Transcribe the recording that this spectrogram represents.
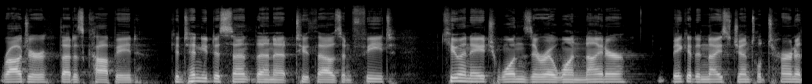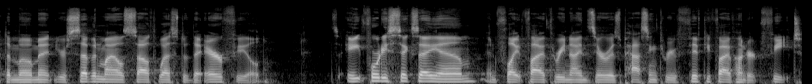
Roger, that is copied. Continue descent then at 2,000 feet. QNH 1019er. Make it a nice gentle turn at the moment. You're seven miles southwest of the airfield. It's 8:46 a.m. and Flight 5390 is passing through 5,500 feet.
